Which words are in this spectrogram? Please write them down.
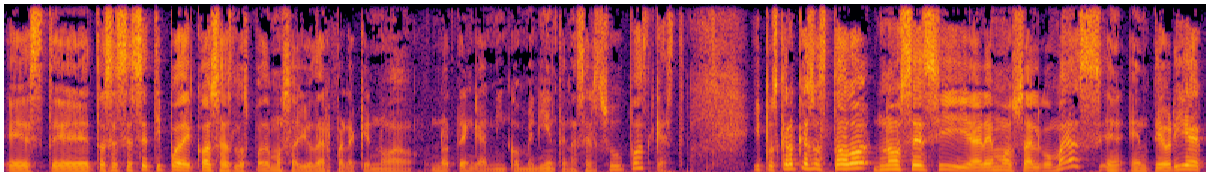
Este, entonces ese tipo de cosas los podemos ayudar para que no, no tengan inconveniente en hacer su podcast. Y pues creo que eso es todo. No sé si haremos algo más. En, en, teoría,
